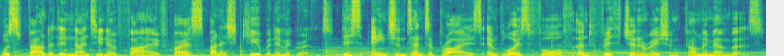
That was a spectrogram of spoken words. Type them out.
was founded in 1905 by a Spanish-Cuban immigrant. This ancient enterprise employs fourth and fifth generation family members.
